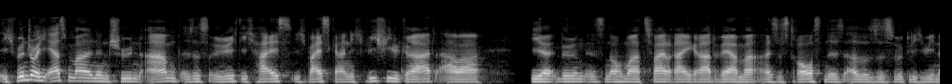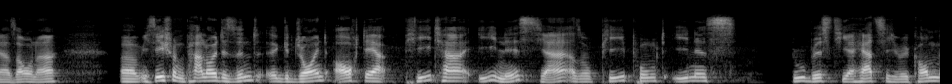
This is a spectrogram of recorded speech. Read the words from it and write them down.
Ich wünsche euch erstmal einen schönen Abend. Es ist richtig heiß. Ich weiß gar nicht, wie viel Grad, aber hier drin ist nochmal zwei, drei Grad wärmer, als es draußen ist. Also es ist wirklich wie in einer Sauna. Ähm, ich sehe schon, ein paar Leute sind äh, gejoint. Auch der Peter Enis, ja, also P. Enis. Du bist hier herzlich willkommen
